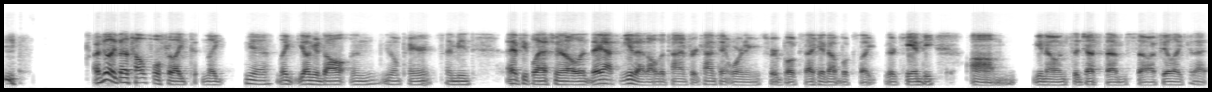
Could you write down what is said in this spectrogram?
I feel like that's helpful for like like yeah like young adult and you know parents. I mean, I have people ask me that all. They ask me that all the time for content warnings for books. I hand out books like they're candy, um, you know, and suggest them. So I feel like that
